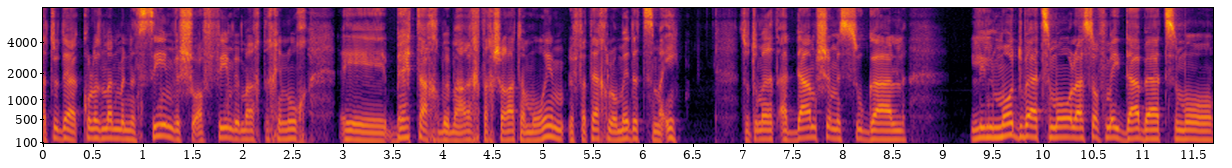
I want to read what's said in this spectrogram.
אתה יודע, כל הזמן מנסים ושואפים במערכת החינוך, אה, בטח במערכת הכשרת המורים, לפתח לומד עצמאי. זאת אומרת, אדם שמסוגל ללמוד בעצמו, לאסוף מידע בעצמו,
